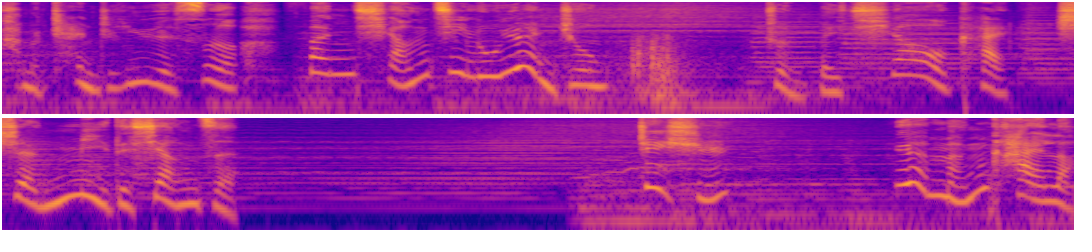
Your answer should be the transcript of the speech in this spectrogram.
他们趁着月色翻墙进入院中，准备撬开神秘的箱子。这时。院门开了，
